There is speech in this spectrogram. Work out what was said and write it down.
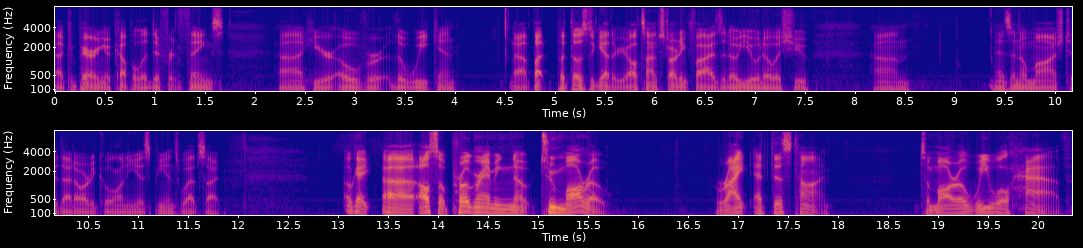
uh, comparing a couple of different things uh, here over the weekend. Uh, but put those together, your all-time starting fives at OU and OSU, um, as an homage to that article on ESPN's website. Okay. Uh, also, programming note: tomorrow, right at this time, tomorrow we will have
